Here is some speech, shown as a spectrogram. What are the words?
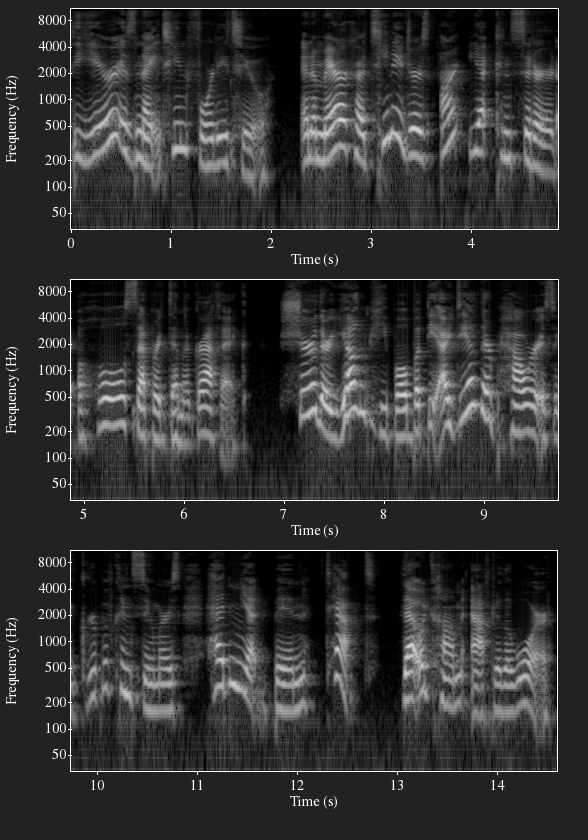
The year is 1942. In America, teenagers aren't yet considered a whole separate demographic. Sure, they're young people, but the idea of their power as a group of consumers hadn't yet been tapped. That would come after the war.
